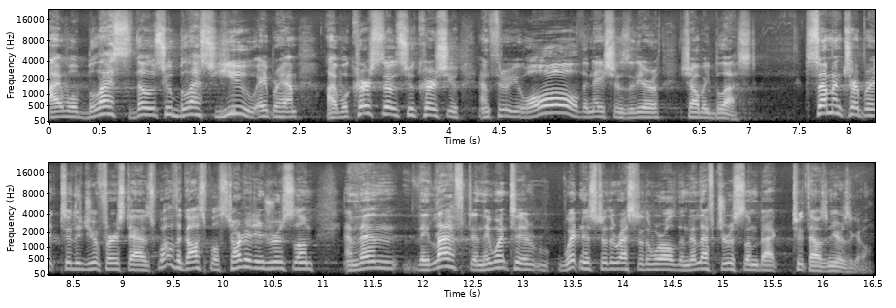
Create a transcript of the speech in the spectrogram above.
I will bless those who bless you, Abraham. I will curse those who curse you, and through you all the nations of the earth shall be blessed. Some interpret to the Jew first as, well, the gospel started in Jerusalem, and then they left and they went to witness to the rest of the world, and they left Jerusalem back 2,000 years ago.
